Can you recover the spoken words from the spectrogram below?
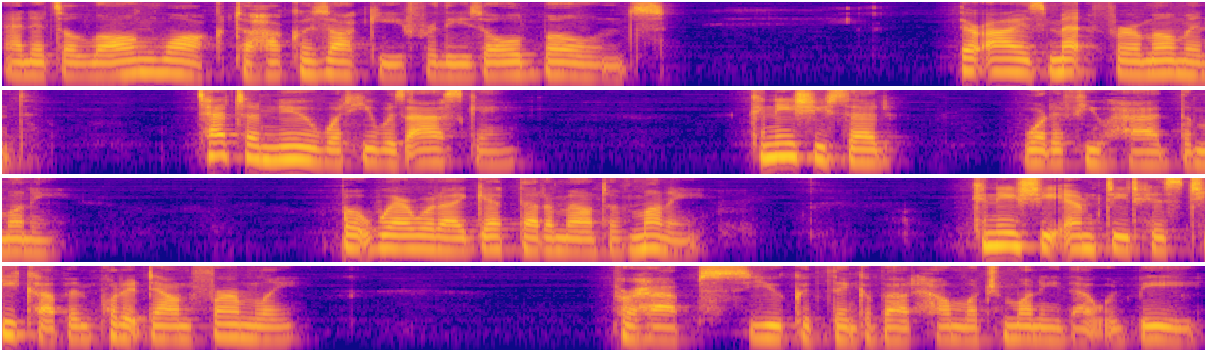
and it's a long walk to Hakuzaki for these old bones. Their eyes met for a moment. Teta knew what he was asking. Ken'ishi said, What if you had the money? But where would I get that amount of money? Ken'ishi emptied his teacup and put it down firmly. Perhaps you could think about how much money that would be.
